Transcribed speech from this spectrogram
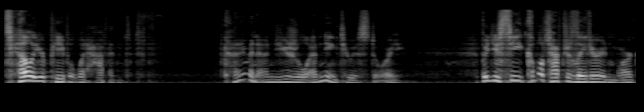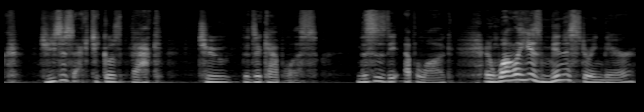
Tell your people what happened. Kind of an unusual ending to his story. But you see, a couple chapters later in Mark, Jesus actually goes back to the Decapolis. This is the epilogue. And while he is ministering there,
